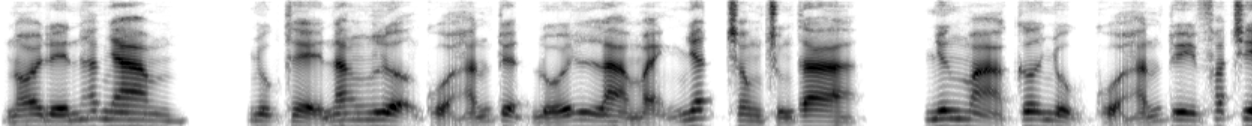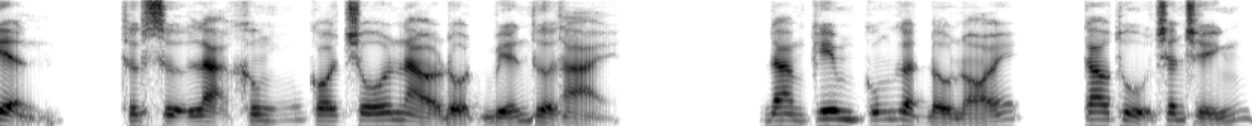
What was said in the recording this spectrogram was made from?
nói đến hát nham nhục thể năng lượng của hắn tuyệt đối là mạnh nhất trong chúng ta nhưng mà cơ nhục của hắn tuy phát triển thực sự là không có chỗ nào đột biến thừa thải đàm kim cũng gật đầu nói cao thủ chân chính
